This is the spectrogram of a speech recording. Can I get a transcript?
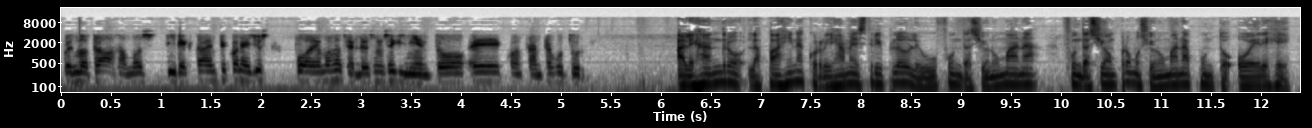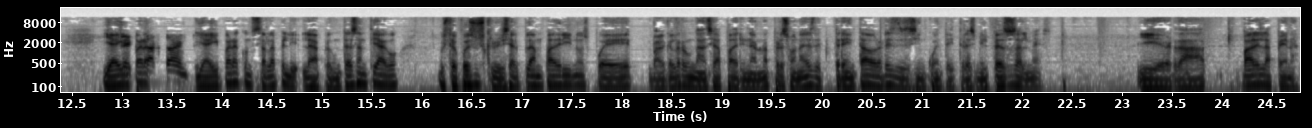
pues no trabajamos directamente con ellos, podemos hacerles un seguimiento eh, constante a futuro. Alejandro, la página, corríjame, es www.fundacionhumana, fundacionpromocionhumana.org. Y ahí para, y ahí para contestar la, peli- la pregunta de Santiago, Usted puede suscribirse al plan Padrinos, puede, valga la redundancia, padrinar a una persona desde 30 dólares, desde 53 mil pesos al mes. Y de verdad vale la pena.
